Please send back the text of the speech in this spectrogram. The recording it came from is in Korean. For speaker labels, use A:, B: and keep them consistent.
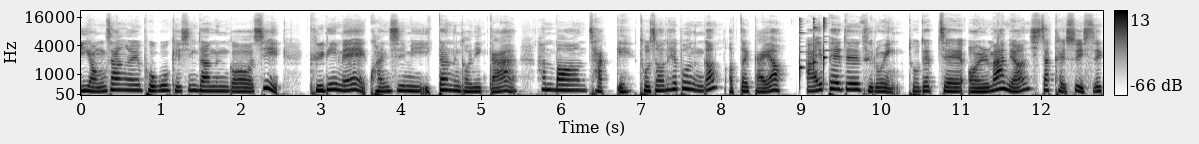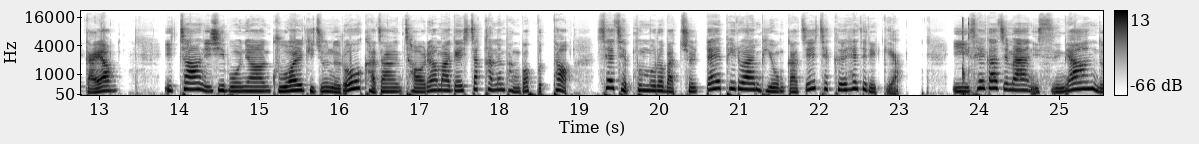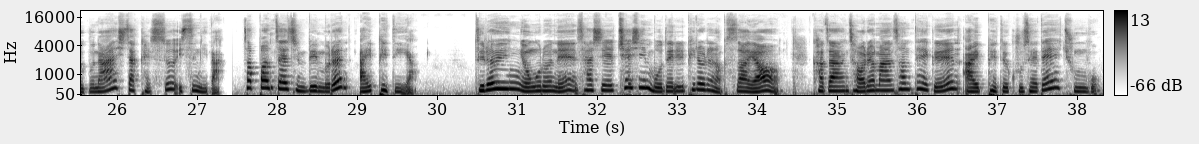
A: 이 영상을 보고 계신다는 것이 그림에 관심이 있다는 거니까 한번 작게 도전해보는 건 어떨까요? 아이패드 드로잉 도대체 얼마면 시작할 수 있을까요? 2025년 9월 기준으로 가장 저렴하게 시작하는 방법부터 새 제품으로 맞출 때 필요한 비용까지 체크해 드릴게요. 이 세 가지만 있으면 누구나 시작할 수 있습니다. 첫 번째 준비물은 아이패드예요. 드로잉용으로는 사실 최신 모델일 필요는 없어요. 가장 저렴한 선택은 아이패드 9세대 중고.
